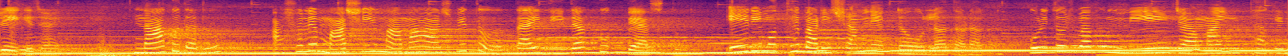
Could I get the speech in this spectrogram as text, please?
রেগে যায়। না গো দাদু, আসলে মাসি, মামা আসবে তো, তাই দিদা খুব ব্যস্ত। এরই মধ্যে বাড়ির সামনে একটা ওলা দাঁড়াল। পরিতোষবাবুর মেয়ে জামাই থাকেন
